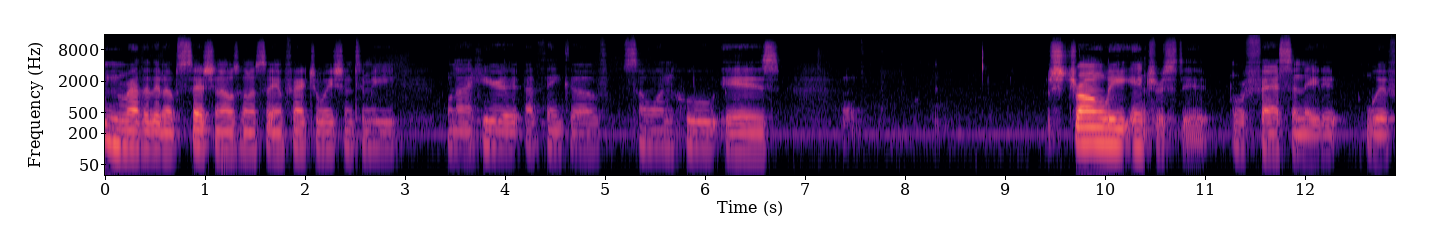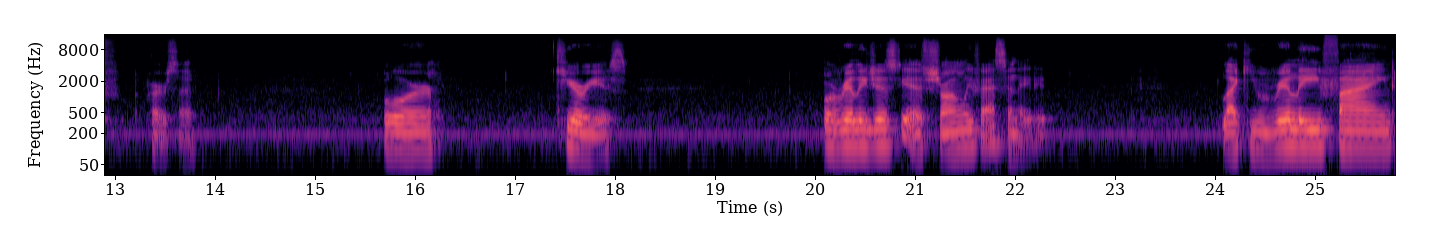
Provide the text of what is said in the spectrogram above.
mm, rather than obsession, I was gonna say infatuation. To me, when I hear it, I think of someone who is strongly interested or fascinated with a person or curious or really just yeah strongly fascinated like you really find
